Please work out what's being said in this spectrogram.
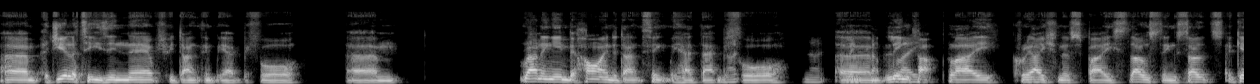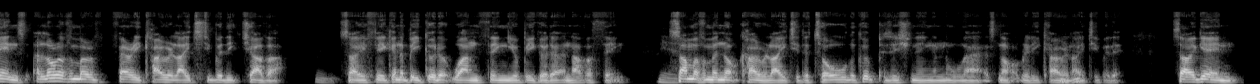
Um, agility's in there, which we don't think we had before. Um, running in behind, I don't think we had that before. No. Um, link, up, link play. up, play. creation of space, those things. Yeah. So again, a lot of them are very correlated with each other. Hmm. So if you're going to be good at one thing, you'll be good at another thing. Yeah. Some of them are not correlated at all. The good positioning and all that is not really mm-hmm. correlated mm-hmm. with it. So again,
